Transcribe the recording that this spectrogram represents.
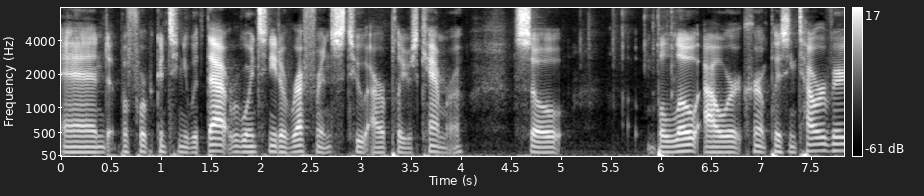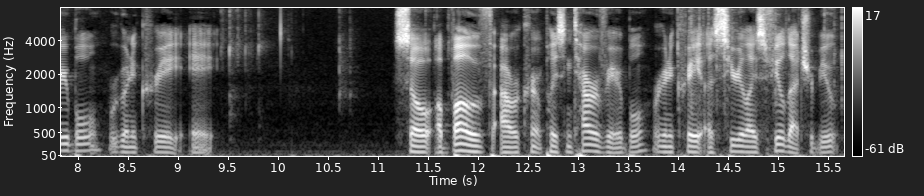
and before we continue with that, we're going to need a reference to our player's camera. So below our current placing tower variable, we're going to create a so above our current placing tower variable, we're going to create a serialized field attribute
